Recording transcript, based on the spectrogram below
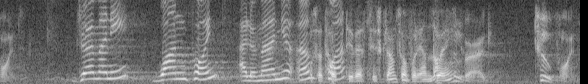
point. Germany, one point. Allemagne, un Och så ett point. hopp till Västtyskland som får en poäng. Luxembourg, two points.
